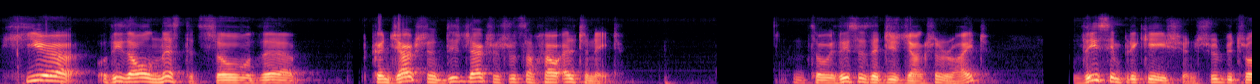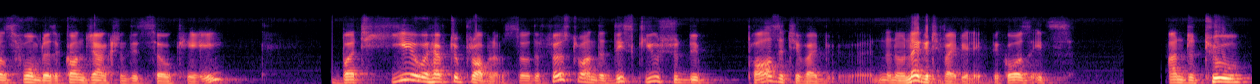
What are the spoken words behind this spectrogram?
here these are all nested, so the conjunction, disjunction should somehow alternate. So this is the disjunction, right? This implication should be transformed as a conjunction, this is okay. But here we have two problems. So the first one, that this Q should be positive, I, no, negative, I believe, because it's under two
